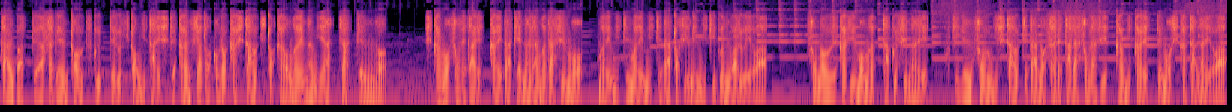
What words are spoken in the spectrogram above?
頑張って朝弁当作ってる人に対して感謝どころか舌打ちとかお前何やっちゃってんの。しかもそれが一回だけならまだしも、毎日毎日だと地味に気分悪いわ。その上家事も全くしない、不機嫌そうに舌打ちだのされたらそら実家に帰っても仕方ないわ。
